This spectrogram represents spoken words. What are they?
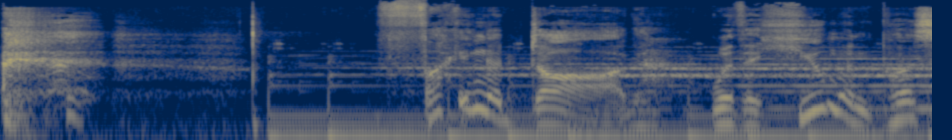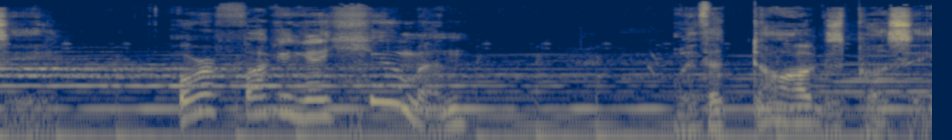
fucking a dog with a human pussy, or fucking a human with a dog's pussy.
